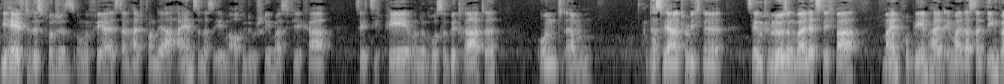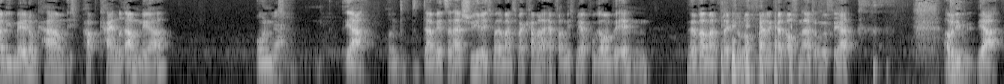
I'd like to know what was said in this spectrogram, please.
die Hälfte des Footages ungefähr ist dann halt von der 1 und das eben auch, wie du beschrieben hast, 4K 60p und eine große Bitrate. Und ähm, das wäre natürlich eine sehr gute Lösung, weil letztlich war mein Problem halt immer, dass dann irgendwann die Meldung kam, ich habe keinen RAM mehr. Und ja, ja und da wird es dann halt schwierig, weil manchmal kann man einfach nicht mehr Programme beenden, ne, weil man vielleicht nur noch Final Cut offen hat ungefähr. Aber die, ja,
